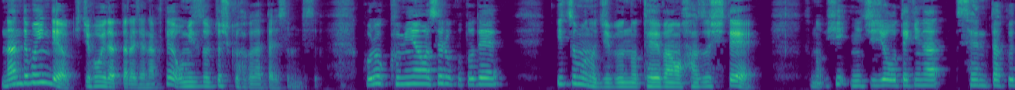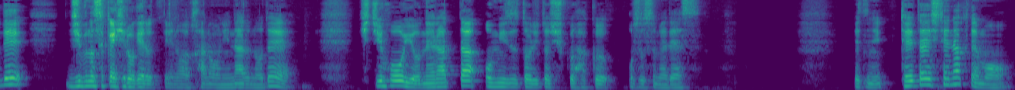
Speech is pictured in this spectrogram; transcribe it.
何でもいいんだよ。七方位だったらじゃなくて、お水取りと宿泊だったりするんです。これを組み合わせることで、いつもの自分の定番を外して、その非日常的な選択で自分の世界を広げるっていうのが可能になるので、基地方位を狙ったお水取りと宿泊おすすめです。別に停滞してなくても、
